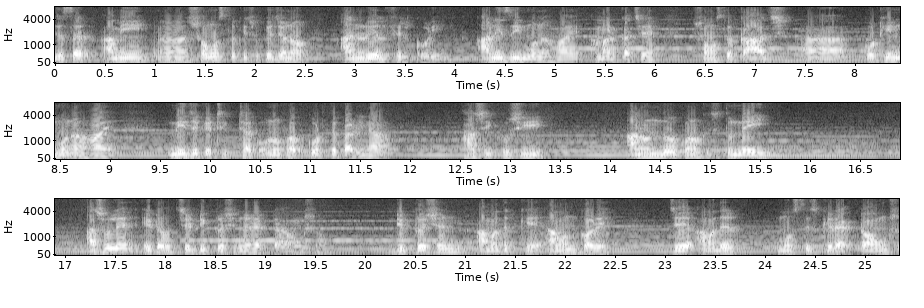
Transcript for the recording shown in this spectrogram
যে, স্যার, আমি সমস্ত কিছুকে যেন আনরিয়েল ফিল করি। আনইজি মনে হয়। আমার কাছে সমস্ত কাজ কঠিন মনে হয়। নিজেকে ঠিকঠাক অনুভব করতে পারি না। হাসি, খুশি, আনন্দ কোনো কিছু তো নেই। আসলে এটা হচ্ছে ডিপ্রেশনের একটা অংশ। ডিপ্রেশন আমাদেরকে এমন করে যে আমাদের মস্তিষ্কের একটা অংশ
